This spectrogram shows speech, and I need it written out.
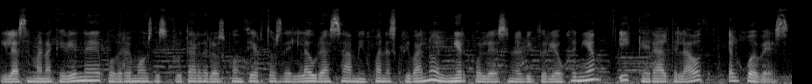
y la semana que viene podremos disfrutar de los conciertos de Laura Sam y Juan Escribano el miércoles en el Victoria Eugenia y Keral Telaoz el jueves.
